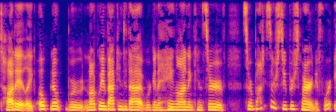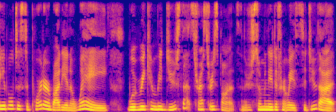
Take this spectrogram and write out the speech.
taught it like, oh, no, we're not going back into that. We're going to hang on and conserve. So our bodies are super smart. And if we're able to support our body in a way where we can reduce that stress response, and there's so many different ways to do that,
